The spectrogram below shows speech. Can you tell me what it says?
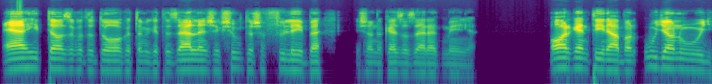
Elhitte azokat a dolgokat, amiket az ellenség sugdos a fülébe, és annak ez az eredménye. Argentínában ugyanúgy,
